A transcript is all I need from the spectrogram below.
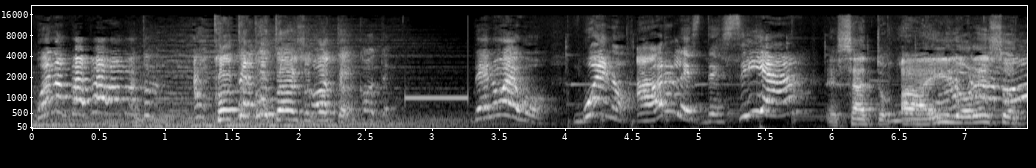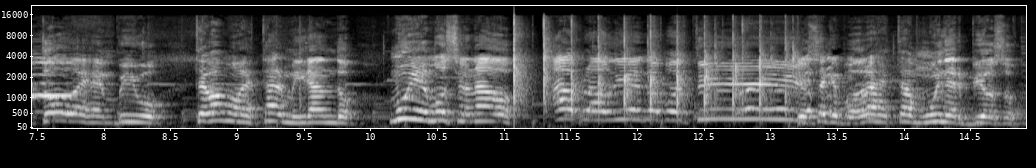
Bueno, papá, vamos tú. Ay, Corta, espérate, corta eso, corta. corte. De nuevo. Bueno, ahora les decía. Exacto, ahí Lorenzo, todo es en vivo. Te vamos a estar mirando muy emocionado, aplaudiendo por ti. Yo sé que podrás estar muy nervioso,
